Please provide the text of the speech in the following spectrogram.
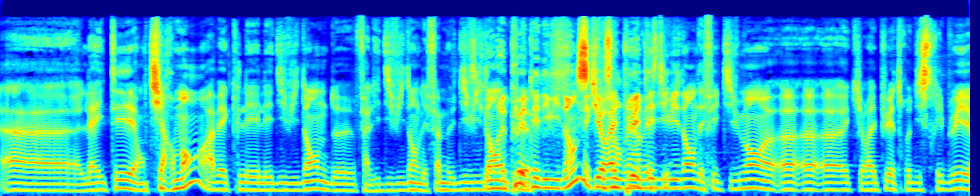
euh, l'a été entièrement avec les, les dividendes, de- enfin les dividendes, les fameux Ce qui dividendes. aurait pu être les dividendes, mais qui pu être les dividendes, effectivement, euh, qui auraient pu être distribués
